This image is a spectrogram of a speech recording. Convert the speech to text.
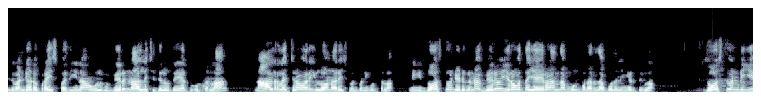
இது வண்டியோட ப்ரைஸ் பார்த்தீங்கன்னா உங்களுக்கு வெறும் நாலு லட்சத்தி எழுபத்தையாயிரத்துக்கு கொடுத்துடலாம். நாலரை லட்ச ரூபா வரைக்கும் லோன் அரேஞ்ச்மெண்ட் பண்ணி கொடுத்துடலாம். நீங்கள் தோஸ்த் வண்டி எடுக்கணும்னா வெறும் இருபத்தையாயிரம் இருந்தால் முன்பணம் இருந்தால் போதும் நீங்கள் எடுத்துக்கலாம். தோஸ்த் வண்டிக்கு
